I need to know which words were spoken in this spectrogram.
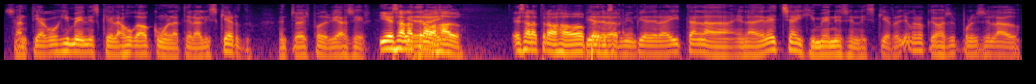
Santiago Jiménez que él ha jugado como lateral izquierdo. Entonces podría ser. Y esa la ha trabajado. Esa la ha trabajado Pedro Sarmiento. Piedradita en la, en la derecha y Jiménez en la izquierda. Yo creo que va a ser por ese lado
